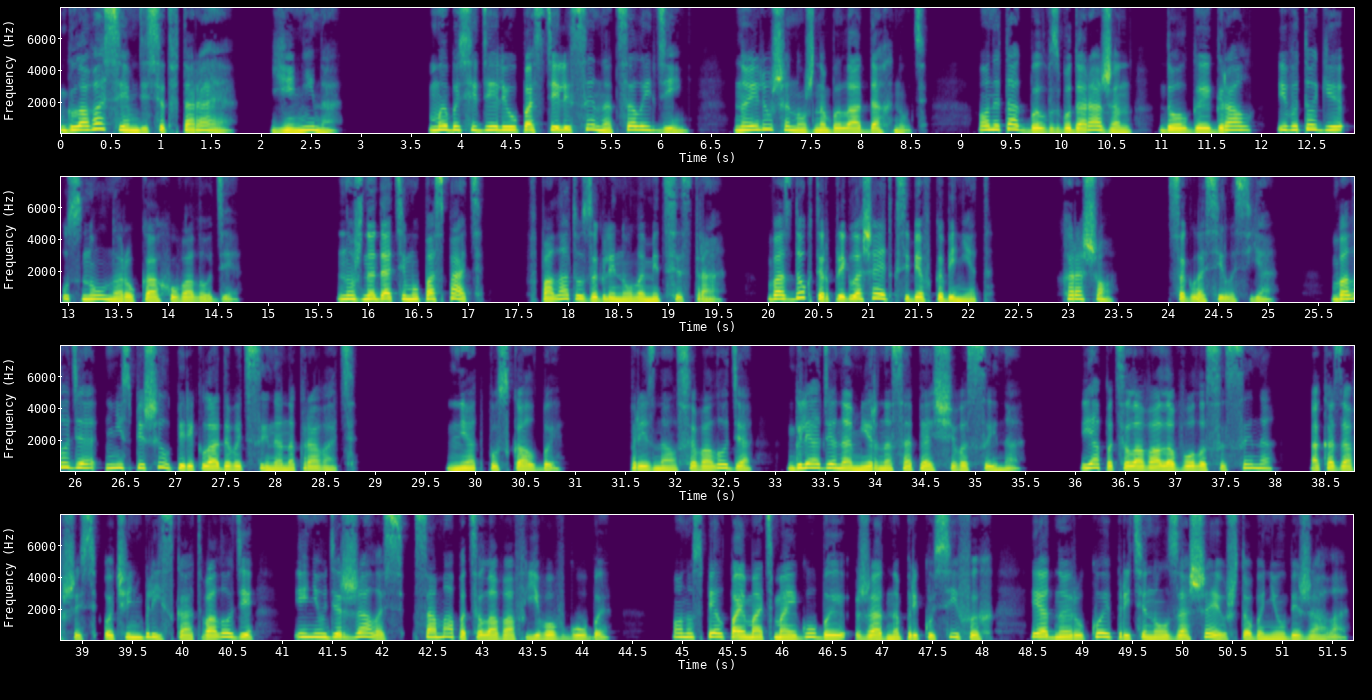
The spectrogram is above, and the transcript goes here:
Глава 72. Енина. Мы бы сидели у постели сына целый день, но Илюше нужно было отдохнуть. Он и так был взбудоражен, долго играл и в итоге уснул на руках у Володи. «Нужно дать ему поспать», — в палату заглянула медсестра. «Вас доктор приглашает к себе в кабинет». «Хорошо», — согласилась я. Володя не спешил перекладывать сына на кровать. «Не отпускал бы», — признался Володя, глядя на мирно сопящего сына. Я поцеловала волосы сына, оказавшись очень близко от Володи, и не удержалась, сама поцеловав его в губы. Он успел поймать мои губы, жадно прикусив их, и одной рукой притянул за шею, чтобы не убежала.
